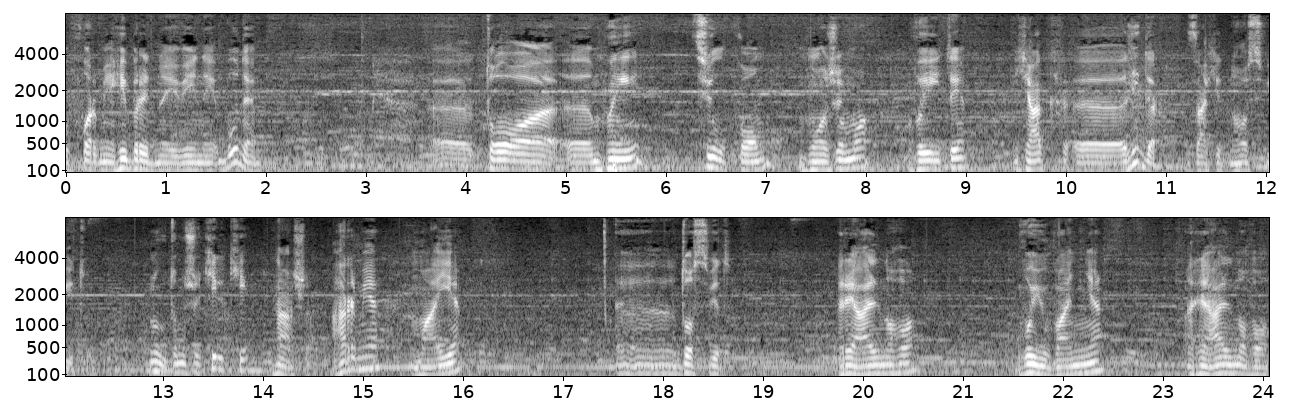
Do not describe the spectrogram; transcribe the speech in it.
в формі гібридної війни буде, е, то е, ми цілком можемо вийти як е, лідер західного світу. Ну тому що тільки наша армія має е, досвід реального воювання, реального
